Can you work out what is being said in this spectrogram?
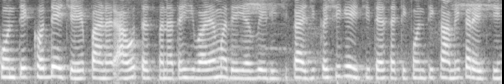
कोणते खत द्यायचे हे पाहणार आहोतच. पण आता हिवाळ्यामध्ये या वेलीची काळजी कशी घ्यायची त्यासाठी कोणती कामे करायची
